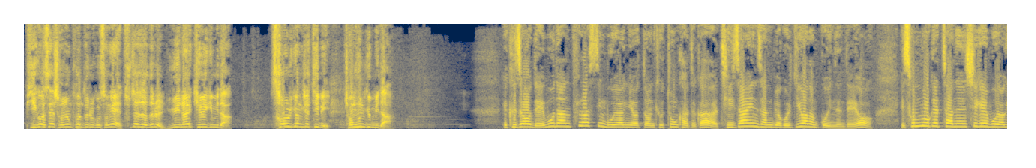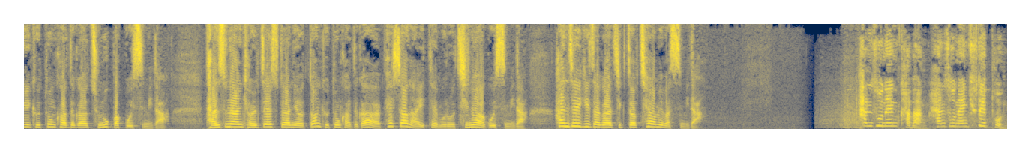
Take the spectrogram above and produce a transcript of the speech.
비과세 전용 펀드를 구성해 투자자들을 유인할 계획입니다. 서울경제TV 정훈규입니다. 그저 네모난 플라스틱 모양이었던 교통카드가 디자인 장벽을 뛰어넘고 있는데요. 이 손목에 차는 시계 모양의 교통카드가 주목받고 있습니다. 단순한 결제 수단이었던 교통카드가 패션 아이템으로 진화하고 있습니다. 한질 기자가 직접 체험해봤습니다. 한 손엔 가방, 한 손엔 휴대폰.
